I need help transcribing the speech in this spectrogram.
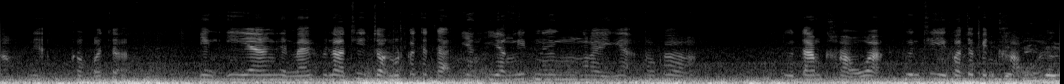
เนาะ เนี่ยเขาก็จะเอียงเอียงๆเห็นไหมเวลาที่จอดรถก็จะจะเอียงเอียงๆนิดนึงอะไรอย่างเงี้ยเขาก็อยู่ตามเขาอะ พื้นที่เขาจะเป็น The เขาอะ people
